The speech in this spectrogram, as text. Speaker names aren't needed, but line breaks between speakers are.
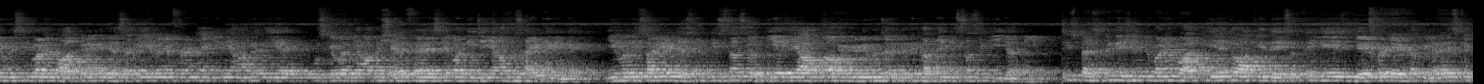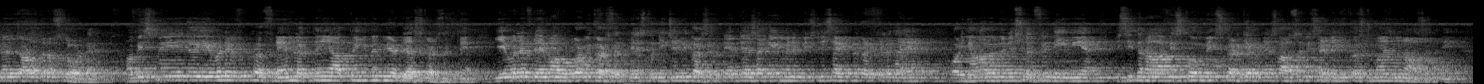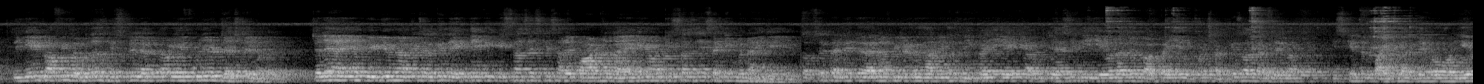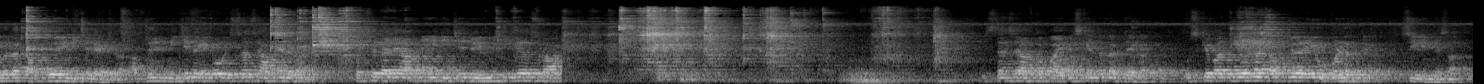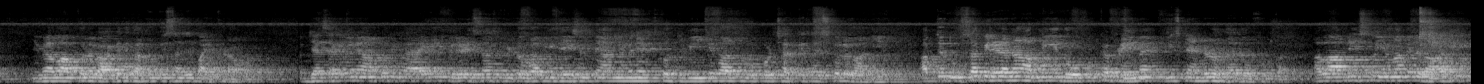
Video में इसी बारे में बात करेंगे, जैसा कि ये मैंने फ्रंट हैंगिंग यहाँ पे दी है, उसके बाद यहाँ पे शेल्फ है, इसके बाद नीचे यहाँ पे साइड हैंगिंग है। ये वाली सारी एडजस्टमेंट किस तरह से होती है, ये आपको आगे वीडियो में चल के दिखाते हैं किस तरह से की जाती है। इसी स्पेसिफिकेशन के बारे में बात की है तो आप ये देख सकते हैं ये डेढ़ बाई डेढ़ का पिलर है, इसके अंदर चारों तरफ़ स्लॉट है। अब इसमें जो ये वाले फ्रेम लगते हैं आप कहीं पर भी एडजस्ट कर सकते हैं। ये वाले फ्रेम आप ऊपर भी कर सकते हैं, इसको नीचे भी कर सकते हैं। जैसा कि मैंने पिछली साइड पर करके लगाए हैं, और यहाँ पे मैंने शेल्फी दी हुई है। इसी तरह आप इसको मिक्स करके अपने हिसाब से भी सेटिंग कस्टमाइज बना सकते हैं। तो ये काफ़ी ज़बरदस्त डिस्प्ले लगता है और ये फुली एडजस्टेबल है। चले आइए अब वीडियो में आगे चल के देखते हैं कि किस तरह से इसके सारे पार्ट लगाए गए हैं और किस तरह से सेटिंग बनाई गई है। सबसे पहले जो है ना पिलर लगाने का तरीका ये है कि अब जैसे कि ये वाला जो कप ये ऊपर छत के साथ लग जाएगा इसके अंदर पाइप लग जाएगा और ये वाला कप जो है नीचे लगेगा। अब जो नीचे लगेगा और इस तरह से आपने लगाना सबसे पहले आपने ये नीचे ड्रिल मशीन का सुराख इस तरह से आपका पाइप इसके अंदर लग जाएगा। उसके बाद ये वाला कप जो है, ये ऊपर लग जाएगा सीलिंग के साथ। ये मैं अब आपको लगा के दिखाता हूँ किस तरह से पाइप खड़ा होगा। अब जैसा कि मैंने आपको दिखाया कि फिलर इस तरह फिट होगा अभी देख सकते हैं आगे मैंने इसको ज़मीन के साथ ऊपर छत के साथ इसको लगा दिया। अब जो दूसरा पिलर है ना, आपने ये दो फुट का फ्रेम है, ये स्टैंडर्ड होता है दो फुट का। अब आपने इसको यहाँ पे लगा के,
